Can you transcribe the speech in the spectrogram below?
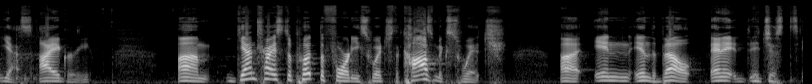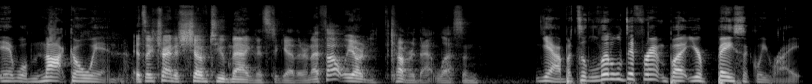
Yes, I agree. Um, Gen tries to put the 40 switch, the cosmic switch, uh, in in the belt, and it, it just it will not go in. It's like trying to shove two magnets together, and I thought we already covered that lesson. Yeah, but it's a little different, but you're basically right.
